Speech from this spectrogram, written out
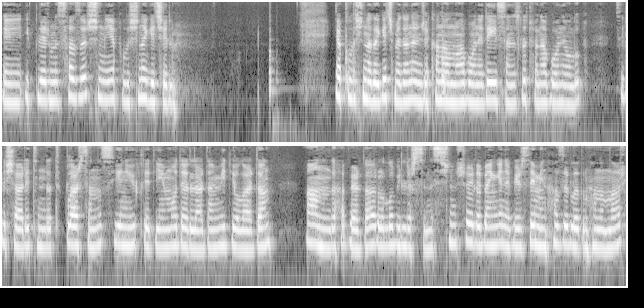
E, iplerimiz hazır. Şimdi yapılışına geçelim. Yapılışına da geçmeden önce kanalıma abone değilseniz lütfen abone olup zil işaretinde tıklarsanız yeni yüklediğim modellerden videolardan anında haberdar olabilirsiniz. Şimdi şöyle ben gene bir zemin hazırladım hanımlar.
